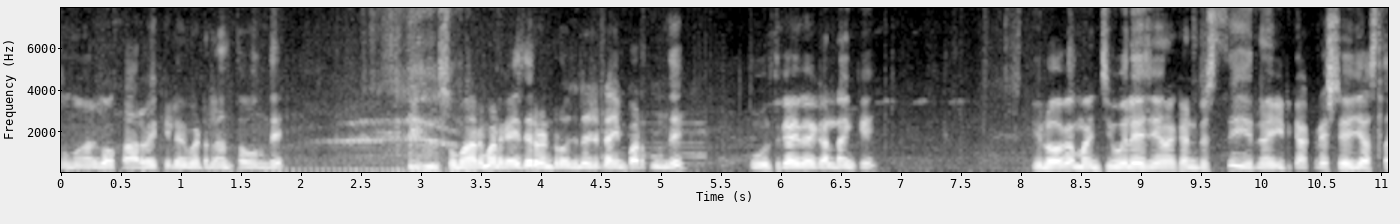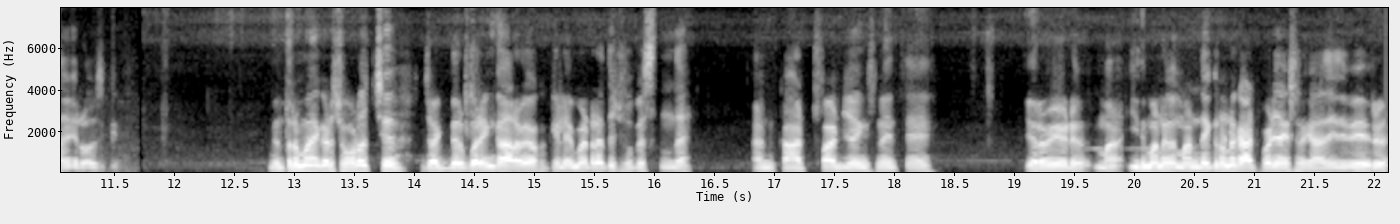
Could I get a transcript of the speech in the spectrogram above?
సుమారుగా ఒక అరవై కిలోమీటర్లు అంతా ఉంది. సుమారు మనకైతే రెండు రోజుల నుంచి టైం పడుతుంది పూర్తిగా హైవేకి వెళ్ళడానికి. ఈలోగా మంచి విలేజ్ ఏమైనా కనిపిస్తే ఈ నైట్కి అక్కడే స్టే చేస్తాం ఈ రోజుకి. మిత్రమా ఇక్కడ చూడొచ్చు. జగదల్పూర్ ఇంకా అరవై ఒక కిలోమీటర్ అయితే చూపిస్తుంది. అండ్ కాట్పాడ్ జంక్షన్ అయితే ఇరవై ఏడు. మన ఇది మన మన దగ్గర ఉన్న కాట్పాడి జంక్షన్ కాదు ఇది వేరు.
